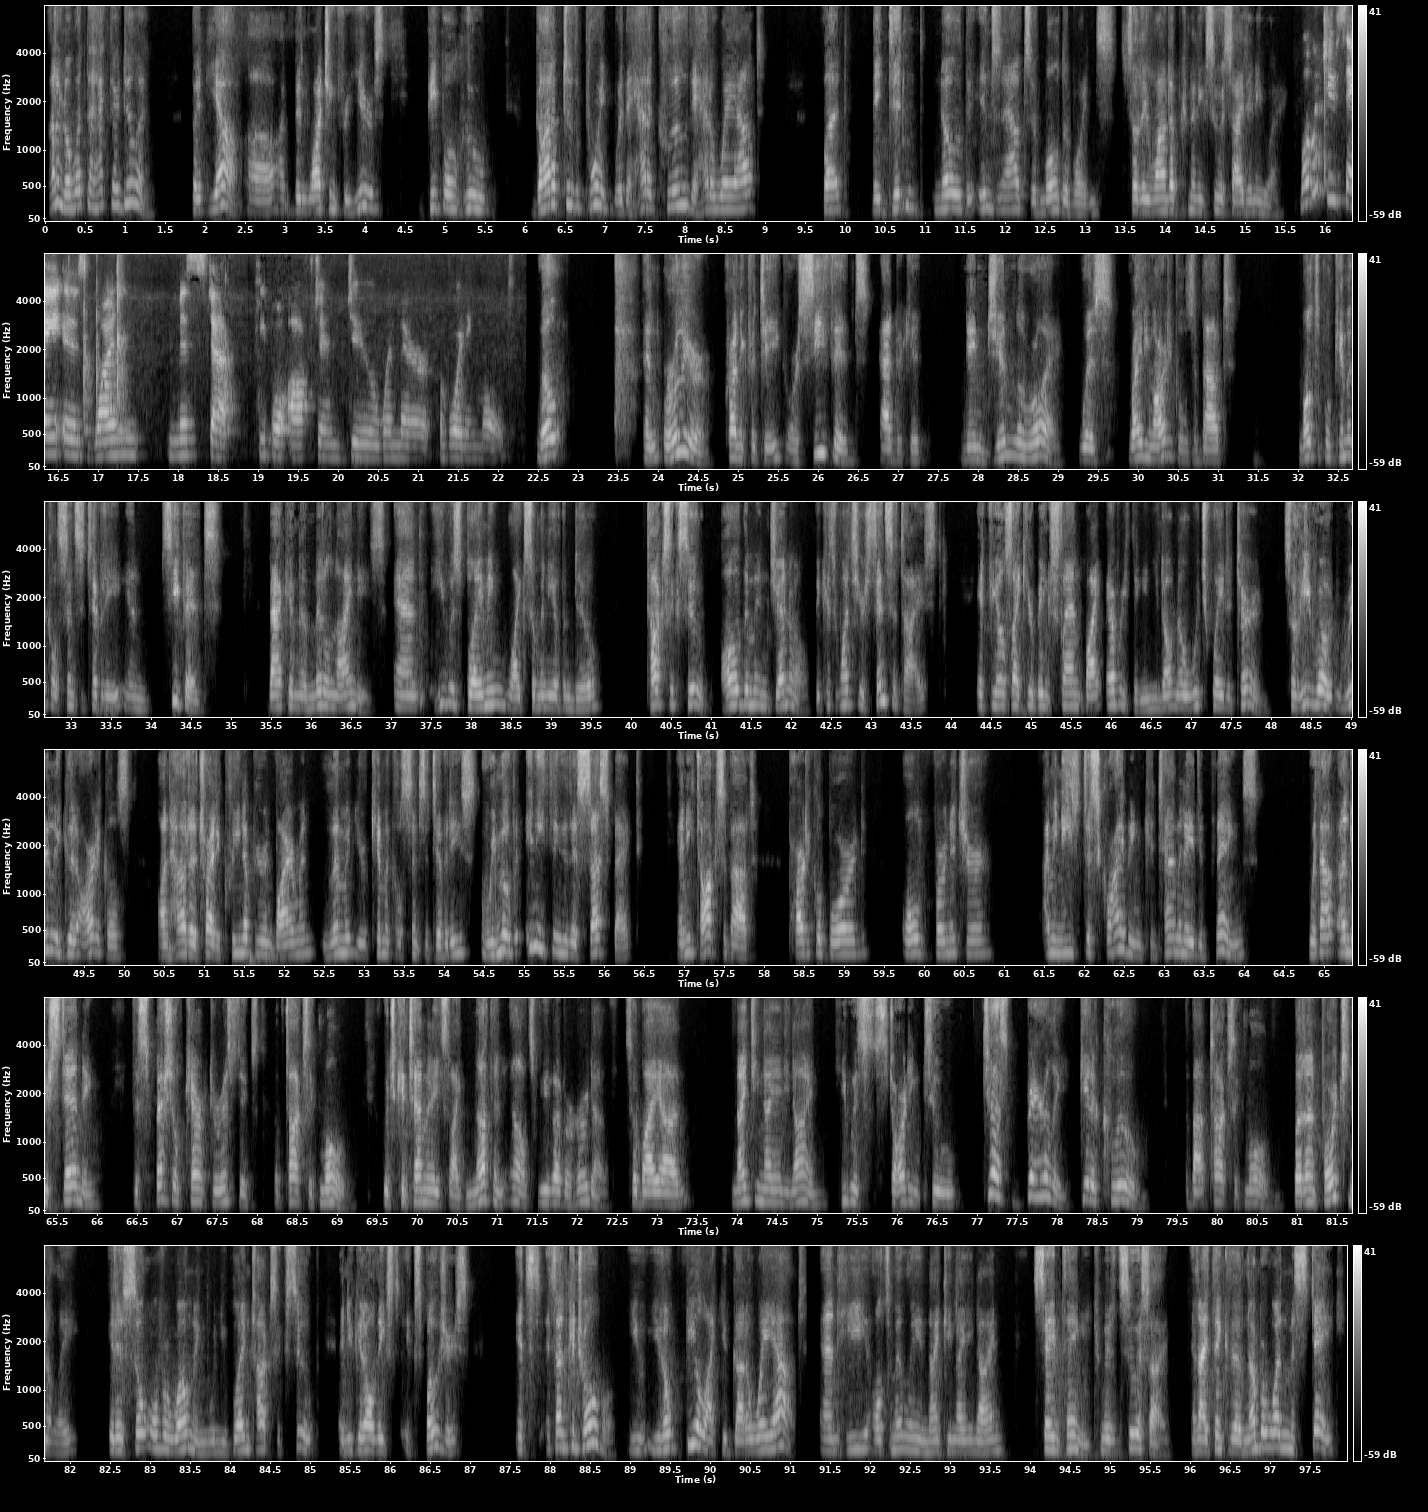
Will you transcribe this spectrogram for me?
I don't know what the heck they're doing. But yeah, uh, I've been watching for years people who got up to the point where they had a clue, they had a way out, but they didn't know the ins and outs of mold avoidance, so they wound up committing suicide anyway. What would you say is one misstep people often do when they're avoiding mold? Well, an earlier chronic fatigue or CFIDS advocate named Jim Leroy was writing articles about multiple chemical sensitivity in CFIDS back in the middle 90s. And he was blaming, like so many of them do, toxic soup, all of them in general, because once you're sensitized, it feels like you're being slammed by everything and you don't know which way to turn. So he wrote really good articles on how to try to clean up your environment, limit your chemical sensitivities, remove anything that is suspect. And he talks about particle board, old furniture. I mean, he's describing contaminated things without understanding the special characteristics of toxic mold which contaminates like nothing else we've ever heard of. So by uh, 1999, he was starting to just barely get a clue about toxic mold. But unfortunately, it is so overwhelming when you blame toxic soup and you get all these exposures. It's it's uncontrollable. You you don't feel like you've got a way out. And he ultimately in 1999, same thing. He committed suicide. And I think the number one mistake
